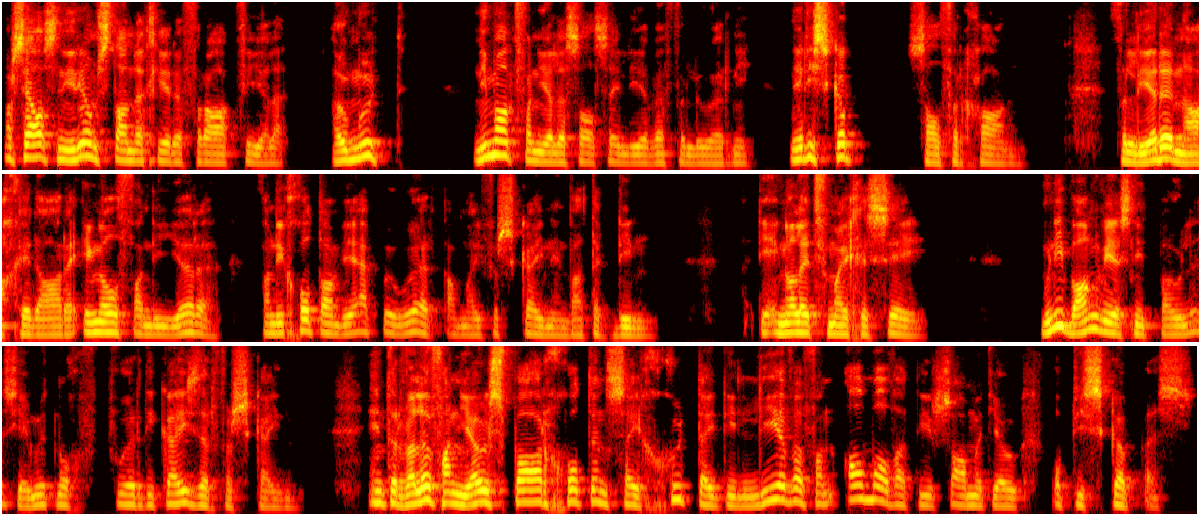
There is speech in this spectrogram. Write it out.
Maar selfs in hierdie omstandighede vra ek vir julle, hou moed. Niemand van julle sal sy lewe verloor nie. Net die skip sal vergaan. Verlede nag het daar 'n engel van die Here, van die God aan wie ek behoort, aan my verskyn en wat ek dien. Die engel het vir my gesê: Moenie bang wees nie, Paulus, jy moet nog voor die keiser verskyn. En terwille van jou spaar God in sy goedheid die lewe van almal wat hier saam met jou op die skip is.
